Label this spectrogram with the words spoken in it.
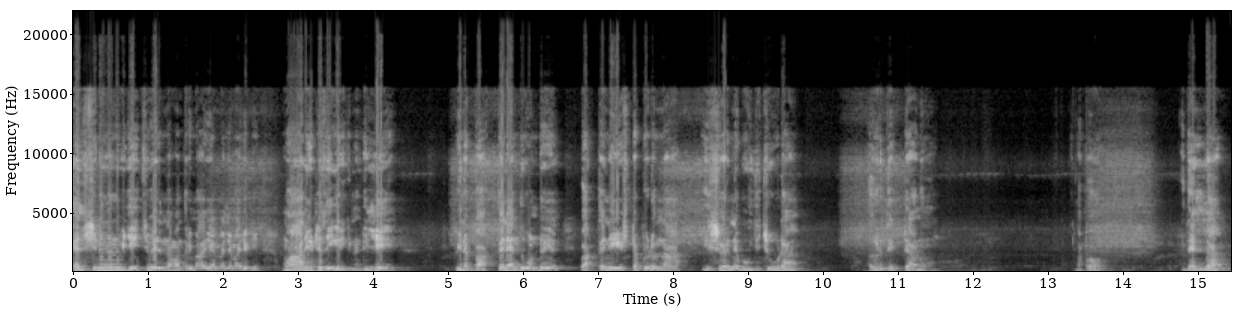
എലക്ഷനിൽ നിന്ന് വിജയിച്ചു വരുന്ന മന്ത്രിമാരും എം എൽ എമാരെയൊക്കെ മാലയിട്ട് സ്വീകരിക്കുന്നുണ്ട് ഇല്ലേ? പിന്നെ ഭക്തൻ എന്തുകൊണ്ട്? ഭക്തനെ ഇഷ്ടപ്പെടുന്ന ഈശ്വരനെ പൂജിച്ചുകൂടാ? അതൊരു തെറ്റാണോ? അപ്പോൾ ഇതെല്ലാം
